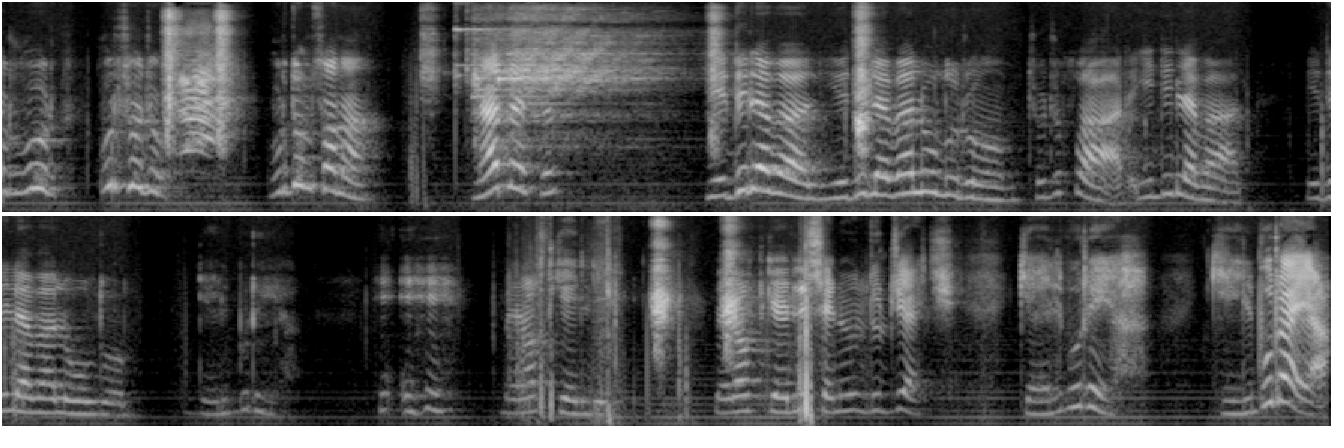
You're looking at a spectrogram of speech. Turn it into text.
Vur vur. Vur çocuk. Vurdum sana. Neredesin? 7 level. 7 level olurum. Çocuklar 7 level. 7 level oldum. Gel buraya. Berat geldi. Berat geldi seni öldürecek. Gel buraya. Gel buraya.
